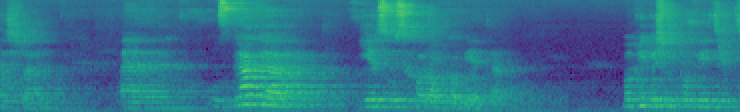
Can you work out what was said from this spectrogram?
myślę. E, uzdrawia Jezus chorą kobietę. Moglibyśmy powiedzieć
